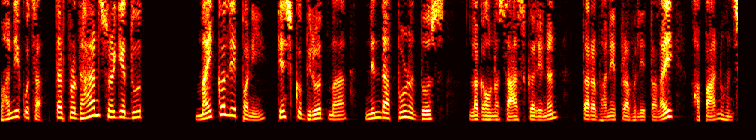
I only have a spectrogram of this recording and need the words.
भनिएको छ तर प्रधान स्वर्गीय दूत माइकलले पनि त्यसको विरोधमा निन्दापूर्ण दोष लगाउन साहस गरेनन् तर भने प्रभुले तलाई हपार्नुहुन्छ।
